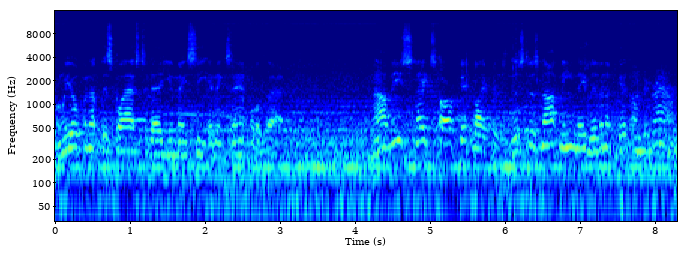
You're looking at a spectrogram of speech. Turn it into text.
When we open up this glass today, you may see an example of that. Now, these snakes are pit vipers. This does not mean they live in a pit underground.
